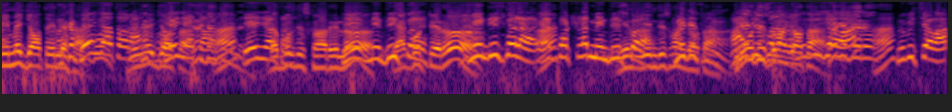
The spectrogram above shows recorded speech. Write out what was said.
మేము? డబ్బులు తీసుకున్నారు వీళ్ళు. నువ్వు ఇచ్చావా?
